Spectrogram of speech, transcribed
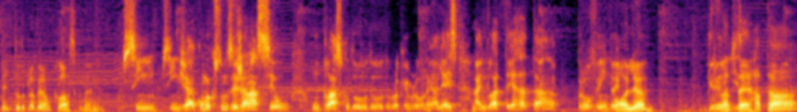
tem tudo pra virar um clássico, né? Sim, sim. Já, como eu costumo dizer, já nasceu um clássico do, do, do rock and roll, né? Aliás, a Inglaterra tá provendo aí Olha, grandes Inglaterra tá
